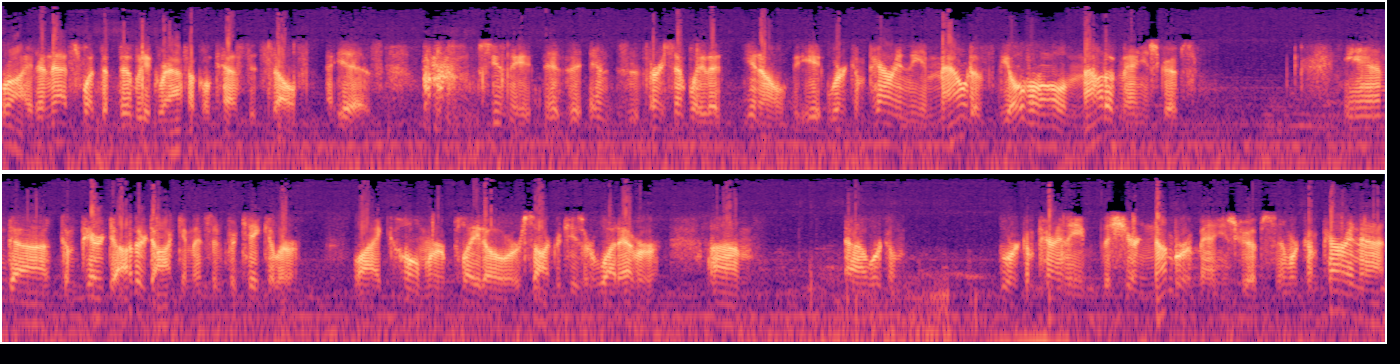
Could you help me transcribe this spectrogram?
Right, and that's what the bibliographical test itself is. Excuse me. Very simply that you know it, we're comparing the amount of the overall amount of manuscripts, and uh, compared to other documents in particular, like Homer, Plato, or Socrates, or whatever. Um, uh, we're com- we're comparing the, the sheer number of manuscripts, and we're comparing that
